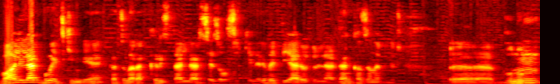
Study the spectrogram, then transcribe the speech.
Valiler bu etkinliğe katılarak kristaller, sezon sikkeleri ve diğer ödüllerden kazanabilir. Ee, bunun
